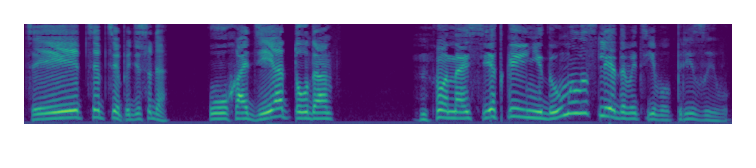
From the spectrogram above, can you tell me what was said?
«Цып, цып, цып, иди сюда! Уходи оттуда!» Но наседка и не думала следовать его призыву.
